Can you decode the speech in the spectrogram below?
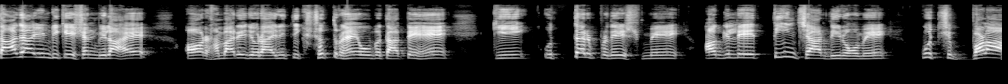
ताज़ा इंडिकेशन मिला है और हमारे जो राजनीतिक सूत्र हैं वो बताते हैं कि उत्तर प्रदेश में अगले तीन चार दिनों में कुछ बड़ा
